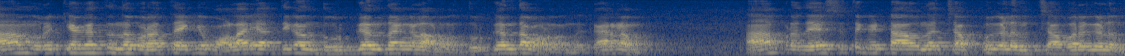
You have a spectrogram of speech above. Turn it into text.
ആ മുറിക്കകത്തുനിന്ന് പുറത്തേക്ക് വളരെയധികം ദുർഗന്ധങ്ങളാണ്. ദുർഗന്ധമാണ് വന്നത്. കാരണം ആ പ്രദേശത്ത് കിട്ടാവുന്ന ചപ്പുകളും ചവറുകളും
